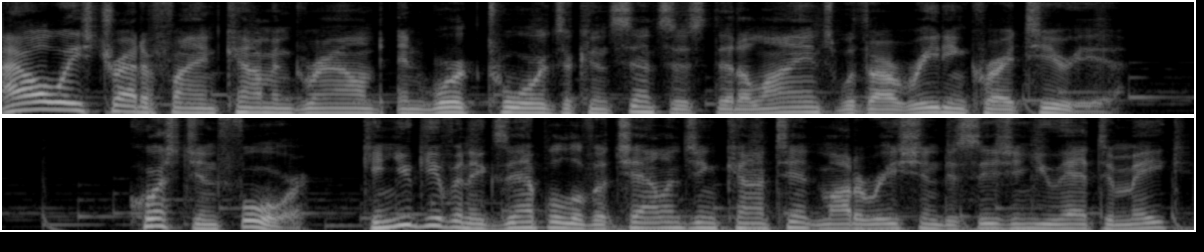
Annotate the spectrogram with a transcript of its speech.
I always try to find common ground and work towards a consensus that aligns with our rating criteria. Question 4. Can you give an example of a challenging content moderation decision you had to make?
